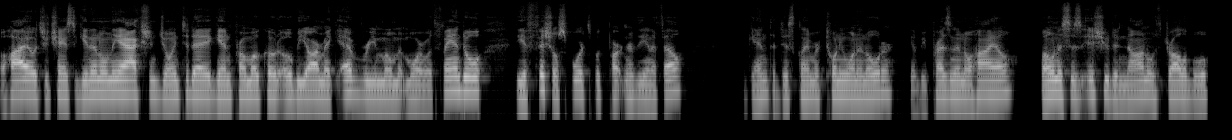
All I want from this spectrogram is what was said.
Ohio, it's your chance to get in on the action. Join today. Again, promo code OBR. Make every moment more with FanDuel, the official sportsbook partner of the NFL. Again, the disclaimer 21 and older. You got to be present in Ohio. Bonuses issued in non withdrawable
